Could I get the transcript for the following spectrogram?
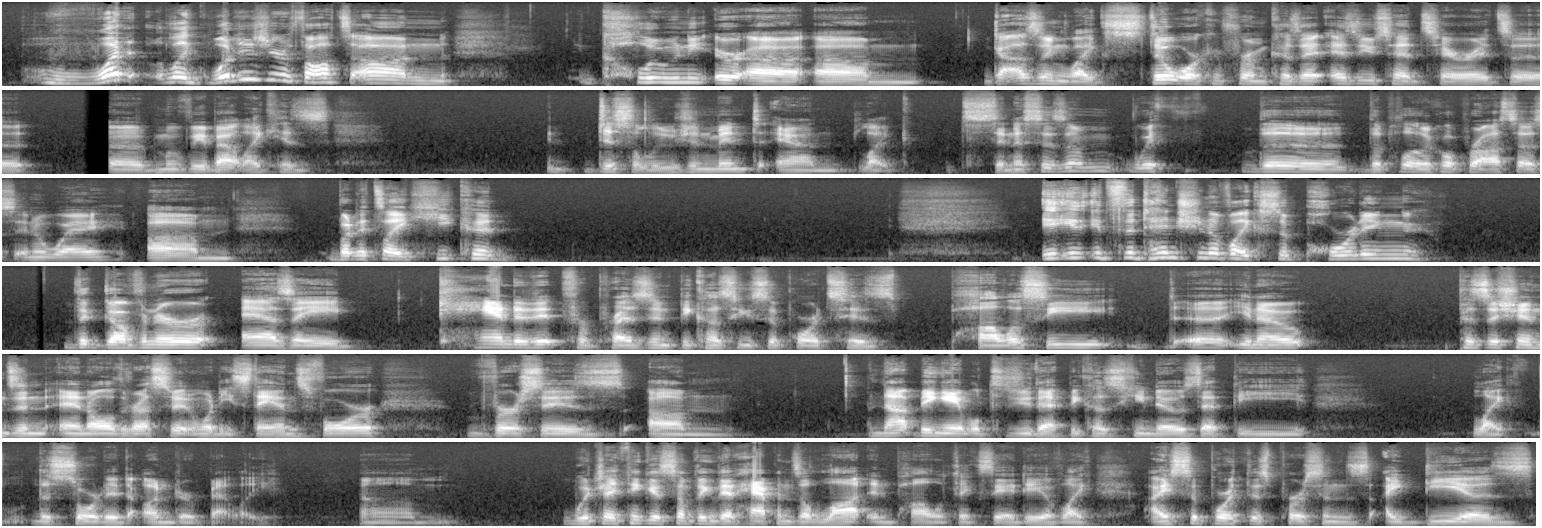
What like what is your thoughts on Clooney or uh, um, Gosling like still working for him? Because as you said, Sarah, it's a a movie about like his disillusionment and like cynicism with the the political process in a way um but it's like he could it, it's the tension of like supporting the governor as a candidate for president because he supports his policy uh, you know positions and and all the rest of it and what he stands for versus um not being able to do that because he knows that the like the sordid underbelly um which I think is something that happens a lot in politics. The idea of like, I support this person's ideas,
